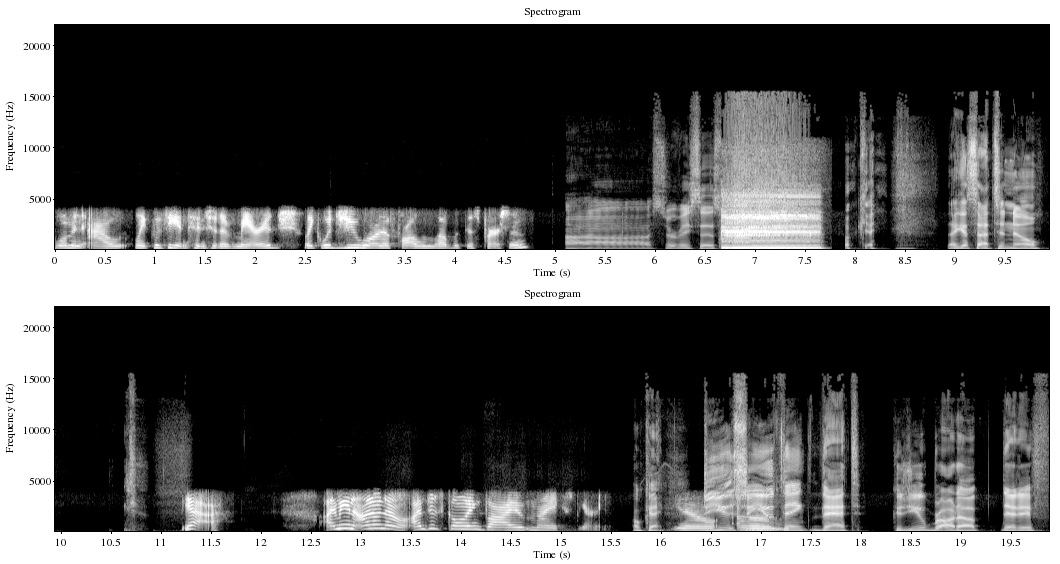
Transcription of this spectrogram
woman out like with the intention of marriage? Like would you want to fall in love with this person? Uh, survey says. okay, I guess that's a no. Yeah. I mean, I don't know. I'm just going by my experience. Okay. You know, Do you so you um, think that because you brought up that if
